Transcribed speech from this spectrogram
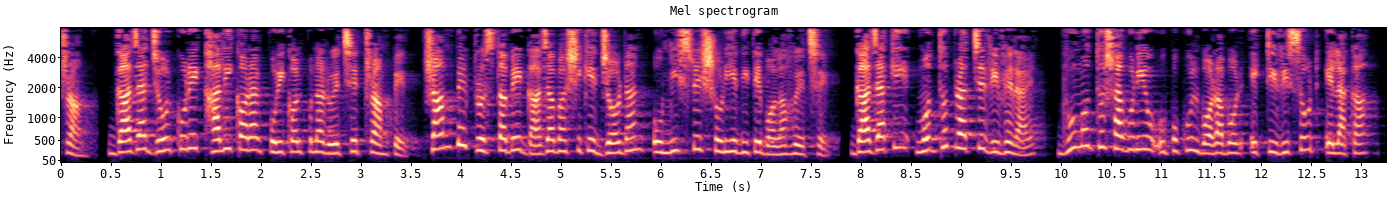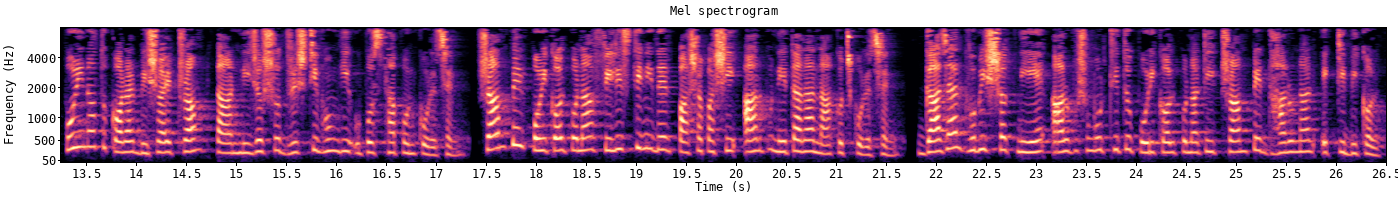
ট্রাম্প। গাজা জোর করে খালি করার পরিকল্পনা রয়েছে ট্রাম্পের। ট্রাম্পের প্রস্তাবে গাজাবাসীকে জর্ডান ও মিশ্রে সরিয়ে দিতে বলা হয়েছে। গাজাকে মধ্যপ্রাচ্যের রিভেরায় ভূমধ্যসাগরীয় উপকূল বরাবর একটি রিসোর্ট এলাকা পরিণত করার বিষয়ে ট্রাম্প তার নিজস্ব দৃষ্টিভঙ্গি উপস্থাপন করেছেন। ট্রাম্পের পরিকল্পনা ফিলিস্তিনিদের পাশাপাশি আরব নেতারা নাকচ করেছেন। গাজার ভবিষ্যৎ নিয়ে আরব সমর্থিত পরিকল্পনাটি ট্রাম্পের ধারণার একটি বিকল্প।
